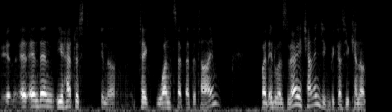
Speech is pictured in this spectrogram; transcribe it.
And then you had to, you know, take one step at a time. But it was very challenging because you cannot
